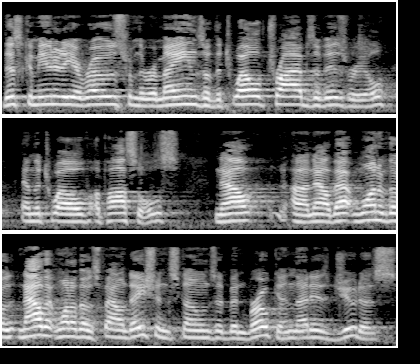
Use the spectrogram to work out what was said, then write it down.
This community arose from the remains of the 12 tribes of Israel and the 12 apostles. Now, uh, now that one of those, now that one of those foundation stones had been broken, that is Judas,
